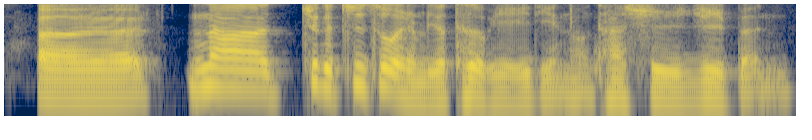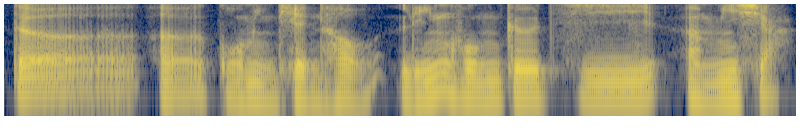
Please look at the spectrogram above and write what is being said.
呃，那这个制作人比较特别一点哦，他是日本的呃国民天后灵魂歌姬呃米夏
